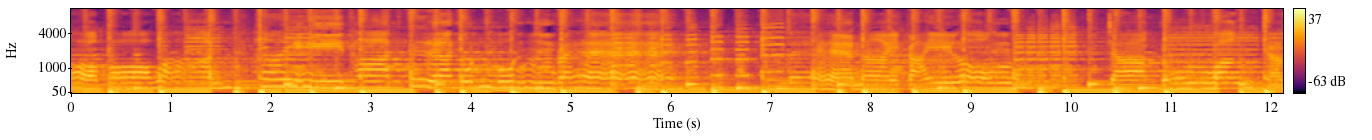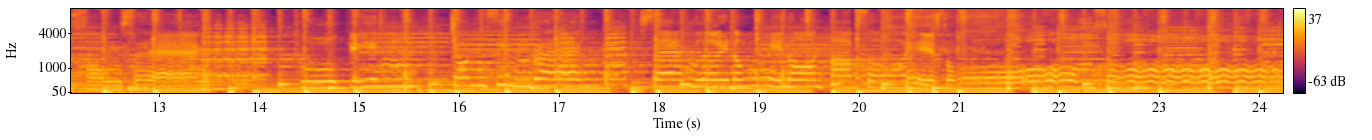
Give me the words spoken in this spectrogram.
พอพอหวาน ให้ทานเพื่อหนุนบุญแรงแม่นายไก่ลง จากดงวังจะส่องแสง ถูกกินจนสิ้นแรง แสงเลยน้อยนอนตามซอยโสมโสม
